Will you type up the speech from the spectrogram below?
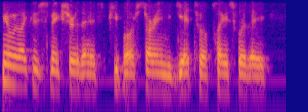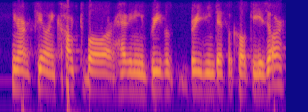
you know, we like to just make sure that if people are starting to get to a place where they, you know, aren't feeling comfortable or having any breathing difficulties, or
